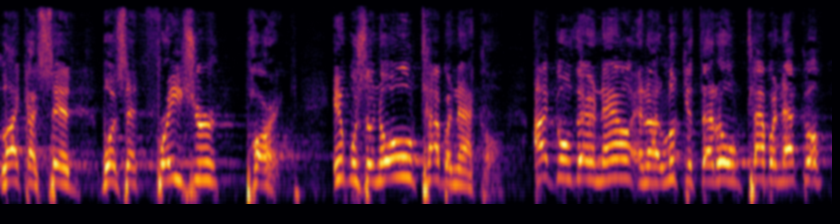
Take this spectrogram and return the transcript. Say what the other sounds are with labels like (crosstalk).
like I said, was at Frazier Park. It was an old tabernacle. I go there now and I look at that old tabernacle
